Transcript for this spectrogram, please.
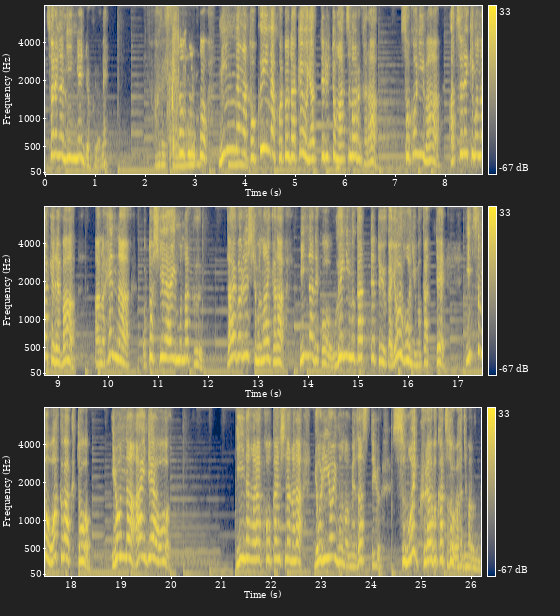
それが人間力よね。そうですそう。すると、みんなが得意なことだけをやってる人が集まるから、そこには圧力もなければ、あの、変な落とし合いもなく、ライバル意識もないから、みんなでこう上に向かってというか良い方に向かって、いつもワクワクといろんなアイデアを言いながら交換しながらより良いものを目指すっていうすごいクラブ活動が始まるの。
